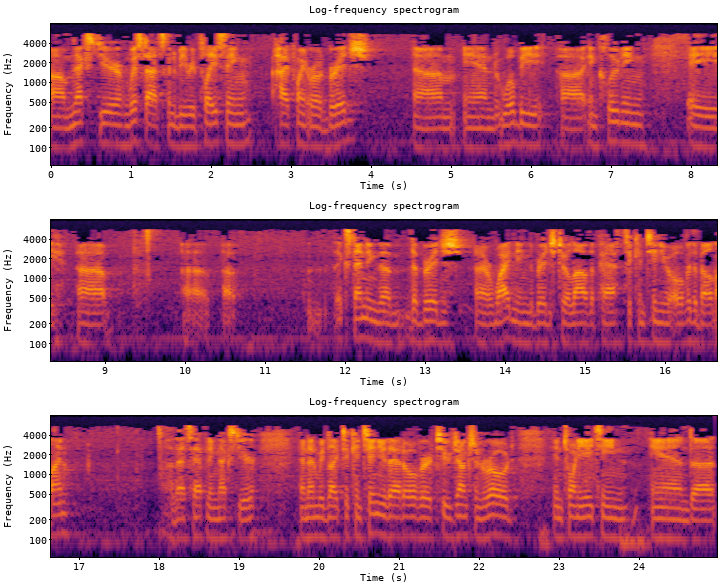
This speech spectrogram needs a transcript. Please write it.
Um, next year, WisDOT's going to be replacing High Point Road Bridge, um, and we'll be uh, including a uh, uh, uh, extending the the bridge or widening the bridge to allow the path to continue over the Beltline. That's happening next year. And then we'd like to continue that over to Junction Road in 2018 and uh,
